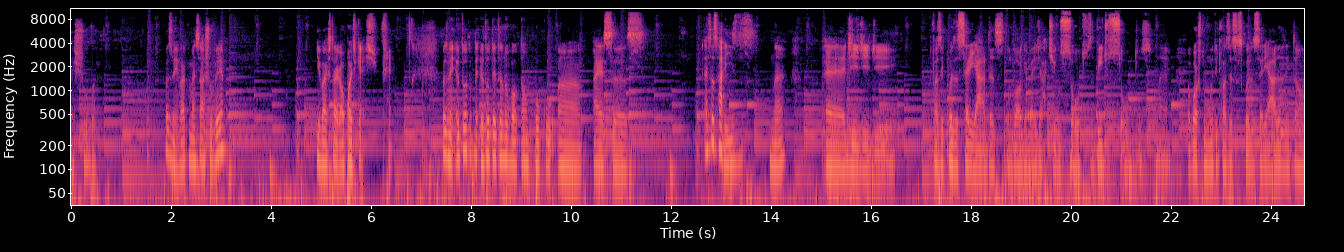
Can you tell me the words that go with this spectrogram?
é chuva. Pois bem, vai começar a chover e vai estragar o podcast. pois bem, eu tô, eu tô tentando voltar um pouco uh, a essas essas raízes, né? É, de, de, de, fazer coisas seriadas no blog ao invés de artigos soltos, vídeos soltos, né? Eu gosto muito de fazer essas coisas seriadas, então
